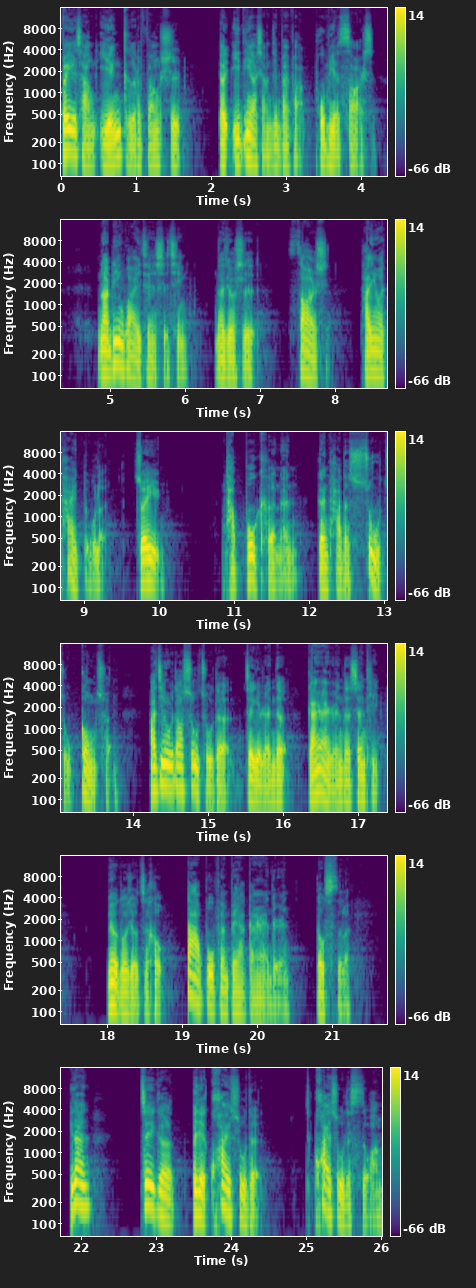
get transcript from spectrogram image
非常严格的方式，呃，一定要想尽办法扑灭 SARS。那另外一件事情，那就是 SARS 它因为太毒了，所以它不可能跟它的宿主共存。它进入到宿主的这个人的感染人的身体，没有多久之后，大部分被它感染的人都死了。一旦这个，而且快速的、快速的死亡。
